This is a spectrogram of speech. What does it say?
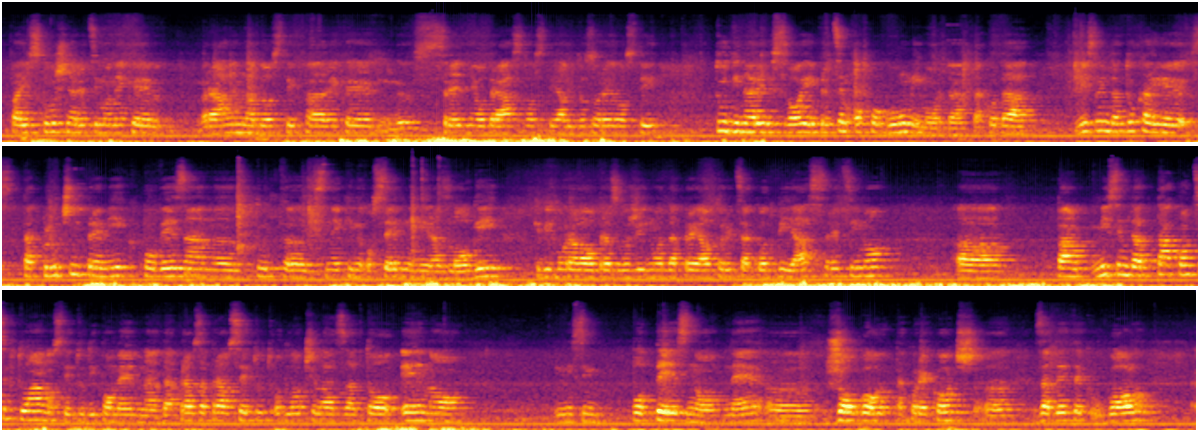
pa izkušnja recimo neke rane mladosti, pa neke eh, srednje odraslosti ali dozorelosti, tudi naredi svoje in predvsem opogumi morda, tako da mislim, da tukaj je ta ključni premik povezan eh, tudi eh, s nekimi osebnimi razlogi, ki bi jih morala obrazložiti morda prej avtorica kot bi jaz, recimo, Uh, pa mislim, da ta konceptualnost je tudi pomembna, da pravzaprav se je tudi odločila za to eno, mislim, potezno ne, uh, žogo, tako rekoč, uh, zadetek v gol,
